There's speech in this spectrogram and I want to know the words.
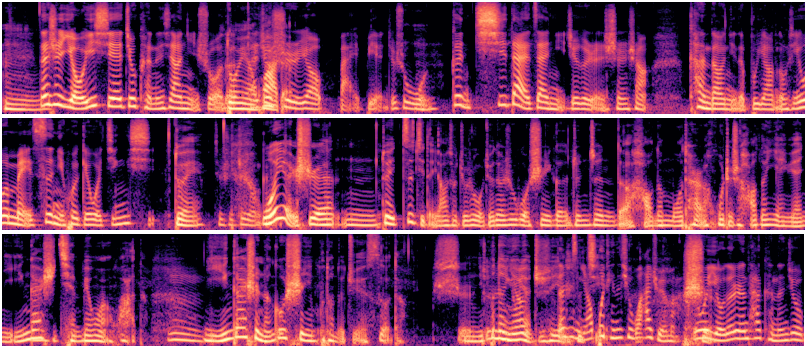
嗯，但是有一些就可能像你说的，多元化就是要百变，就是我更期待在你这个人身上看到你的不一样的东西，因为每次你会给我惊喜。对，就是这种。我也是，嗯，对自己的要求就是，我觉得如果是一个真正的好的模特儿或者是好的演员，你应该是千变万化的。嗯，你应该是能够适应不同的角色的。是你不能永远只是演但是你要不停的去挖掘嘛，因为有的人他可能就。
